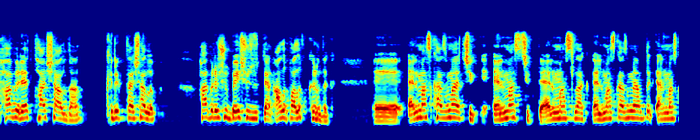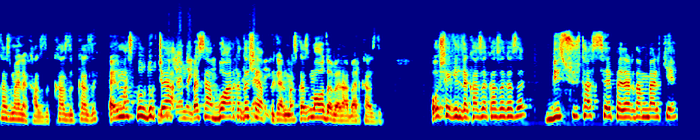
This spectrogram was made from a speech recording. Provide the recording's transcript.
habire taş aldan kırık taş alıp habire şu 500'lükten alıp alıp kırdık. Ee, elmas kazma çık elmas çıktı. Elmasla elmas kazma yaptık. Elmas kazmayla kazdık. Kazdık kazdık. Elmas buldukça Gideceğim de mesela gideceğim. bu arkadaşa Gideceğim de yaptık elmas kazma. O da beraber kazdık. O şekilde kaza kaza kaza biz şu taş SP'lerden belki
